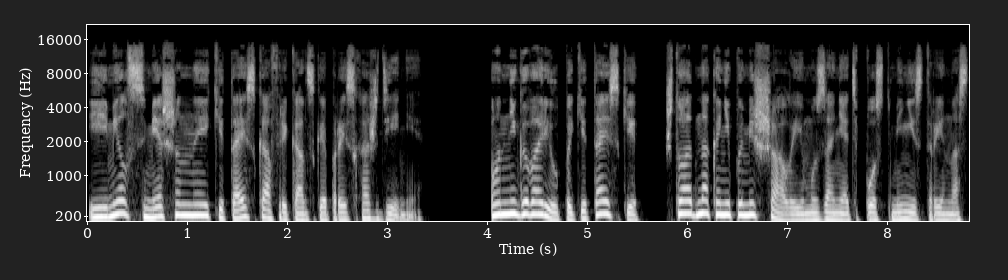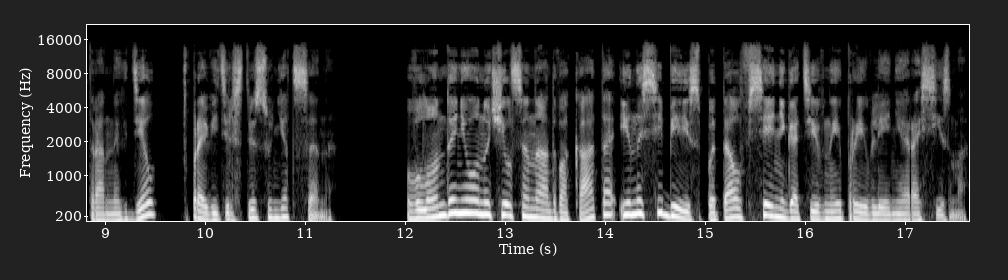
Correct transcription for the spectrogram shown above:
и имел смешанное китайско-африканское происхождение. Он не говорил по-китайски, что однако не помешало ему занять пост министра иностранных дел в правительстве Сунь Яцена. В Лондоне он учился на адвоката и на себе испытал все негативные проявления расизма.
